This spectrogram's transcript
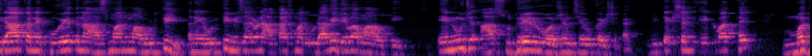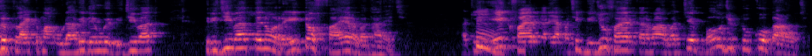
ઈરાક અને કુવેતના આસમાનમાં ઉડતી અને ઉડતી મિસાઇલોને આકાશમાં જ ઉડાવી દેવામાં આવતી. એનું જ આ સુધરેલું વર્ઝન છે એવું કહી શકાય. ડિટેક્શન એક વાત થઈ મધ ફ્લાઇટમાં ઉડાવી દેવું એ બીજી વાત. ત્રીજી વાત તેનો રેટ ઓફ ફાયર વધારે છે. એટલે એક ફાયર કર્યા પછી બીજું ફાયર કરવા વચ્ચે બહુ જ ટૂંકો ગાળો છે.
